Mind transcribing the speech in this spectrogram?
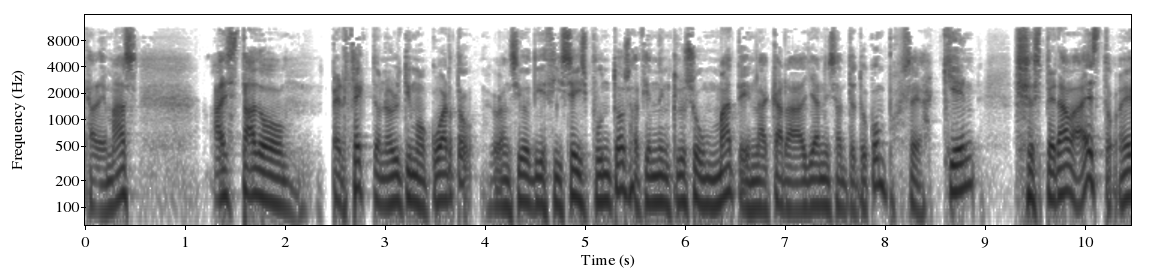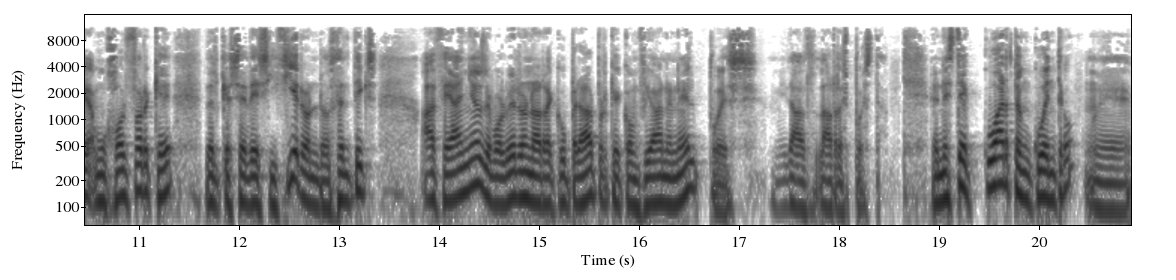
que además ha estado perfecto en el último cuarto, han sido 16 puntos, haciendo incluso un mate en la cara a Giannis Antetokounmpo. O sea, ¿quién se esperaba esto, ¿eh? un Holford que, del que se deshicieron los Celtics hace años, le volvieron a recuperar porque confiaban en él, pues mirad la respuesta. En este cuarto encuentro, eh,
